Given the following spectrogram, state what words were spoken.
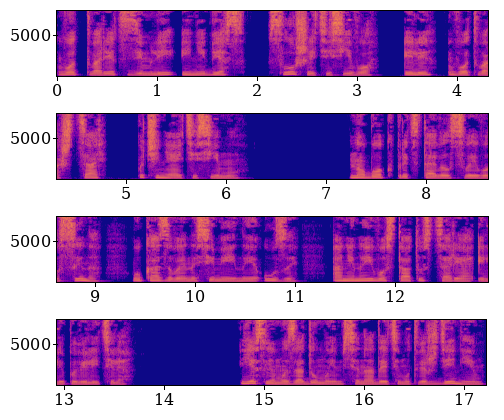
«Вот Творец земли и небес, слушайтесь Его», или «Вот ваш Царь, подчиняйтесь Ему». Но Бог представил своего Сына, указывая на семейные узы, а не на его статус царя или повелителя. Если мы задумаемся над этим утверждением,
